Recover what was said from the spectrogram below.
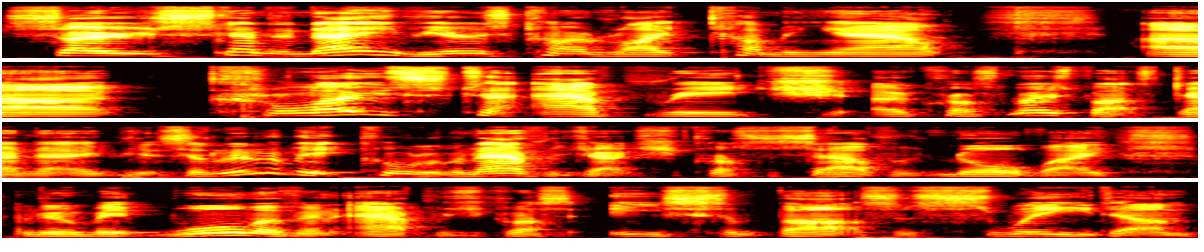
So Scandinavia is kind of like coming out uh, close to average across most parts of Scandinavia. It's a little bit cooler than average actually across the south of Norway, a little bit warmer than average across eastern parts of Sweden.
